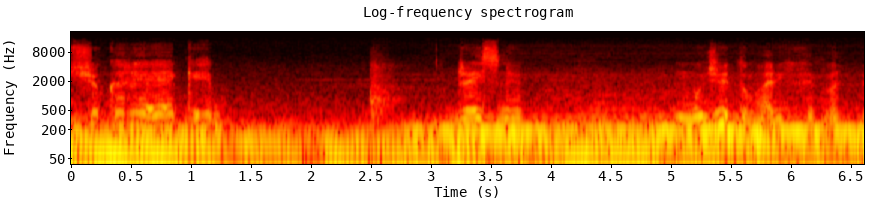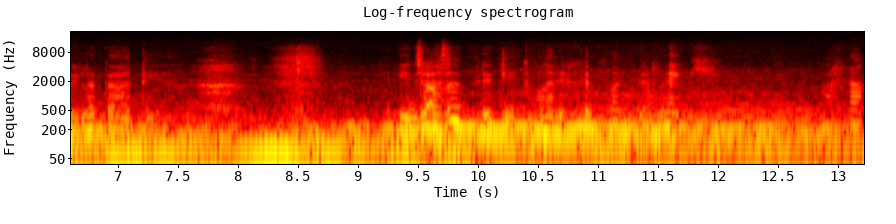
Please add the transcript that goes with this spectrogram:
शुक्र है कि रईस ने मुझे तुम्हारी खिदमत पे लगा दिया। इजाज़त दे दी तुम्हारी खिदमत करने की। वरना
